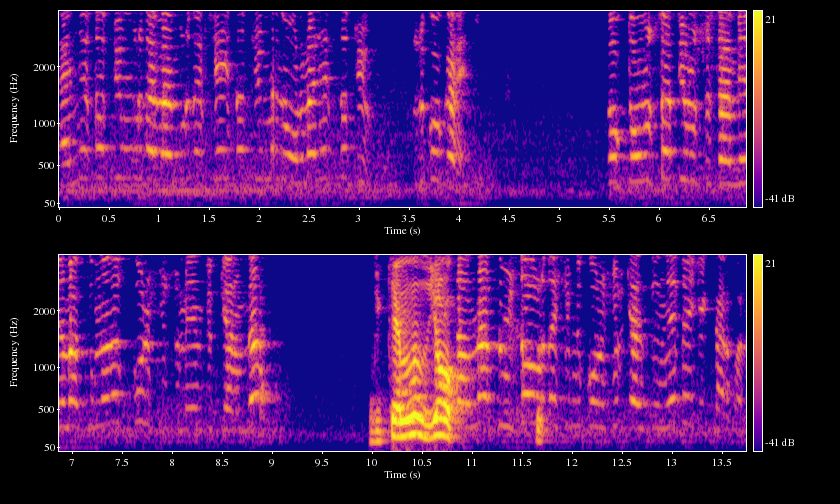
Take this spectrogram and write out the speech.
Ben ne satıyorum burada? Ben burada bir şey satıyorum ben normal et satıyorum. Kuzu kokoreç. Yok domuz satıyor musun sen benim hakkımda nasıl konuşuyorsun benim dükkanımda? Dükkanınız yok. İnsanlar duysa orada şimdi konuşurken size ne diyecekler bana?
